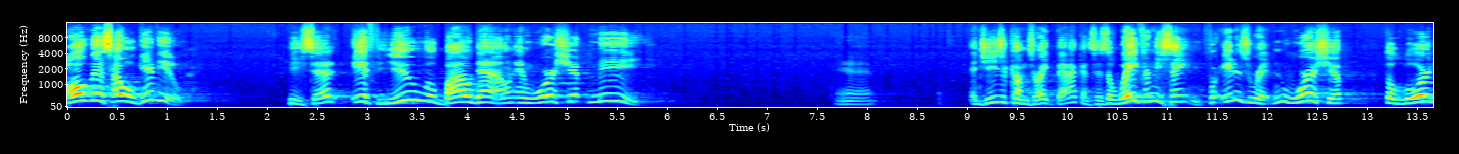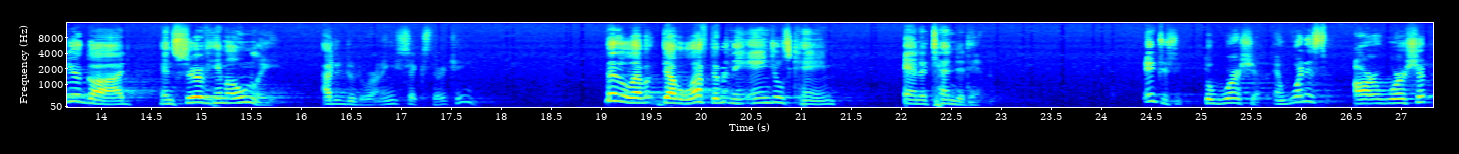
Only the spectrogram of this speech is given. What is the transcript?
all this I will give you, he said, if you will bow down and worship me. And, and Jesus comes right back and says, Away from me, Satan, for it is written, Worship the Lord your God and serve him only. Out of Deuteronomy 6:13. Then the devil left him, and the angels came and attended him. Interesting. The worship. And what is our worship?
